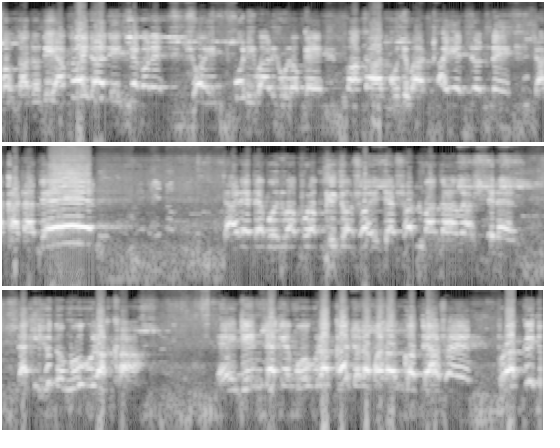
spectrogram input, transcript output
শ্রদ্ধা যদি এতই জানাতে ইচ্ছে করে, শহীদ পরিবারগুলোকে মাথা গুজবার ঠাইয়ের জন্যে টাকাটা দেন। তাহলে প্রকৃত শহীদদের সম্মান জানাতে আসছিলেন নাকি শুধু মুখ রক্ষা? এই দিনটাকে মুখ রক্ষার জন্য পালন করতে আসেন। প্রকৃত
